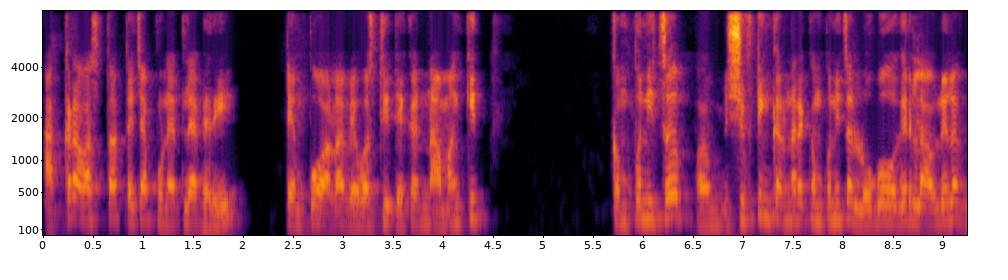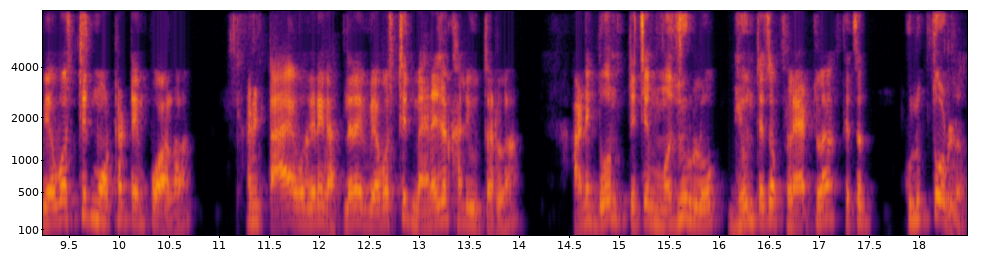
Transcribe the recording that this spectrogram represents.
अकरा वाजता त्याच्या पुण्यातल्या घरी टेम्पो आला व्यवस्थित एका नामांकित कंपनीचं शिफ्टिंग करणाऱ्या कंपनीचा लोगो वगैरे लावलेला व्यवस्थित मोठा टेम्पो आला आणि टाय वगैरे घातलेला व्यवस्थित मॅनेजर खाली उतरला आणि दोन त्याचे मजूर लोक घेऊन त्याचं फ्लॅटला त्याचं कुलूप तोडलं.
